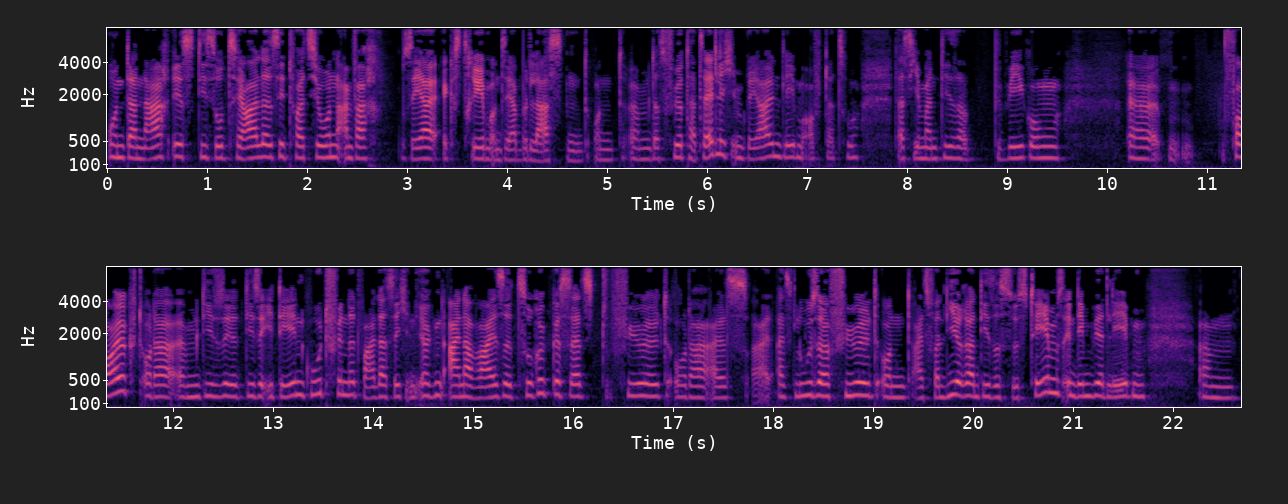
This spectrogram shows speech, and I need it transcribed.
und danach ist die soziale Situation einfach sehr extrem und sehr belastend und ähm, das führt tatsächlich im realen Leben oft dazu, dass jemand dieser Bewegung äh, folgt oder ähm, diese, diese Ideen gut findet, weil er sich in irgendeiner Weise zurückgesetzt fühlt oder als, als Loser fühlt und als Verlierer dieses Systems, in dem wir leben. Ähm,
